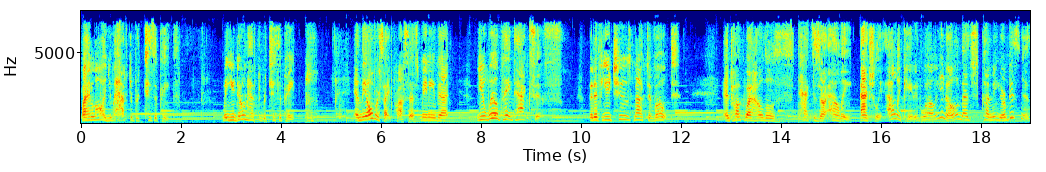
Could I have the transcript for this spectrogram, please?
By law you have to participate. But you don't have to participate in the oversight process, meaning that you will pay taxes. But if you choose not to vote and talk about how those taxes are actually allocated, well, you know, that's kind of your business.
